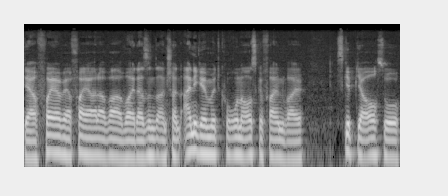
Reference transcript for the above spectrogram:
der Feuerwehrfeier da war, weil da sind anscheinend einige mit Corona ausgefallen, weil es gibt ja auch so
